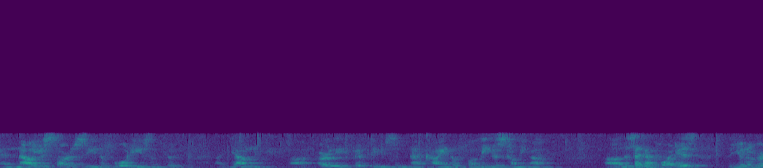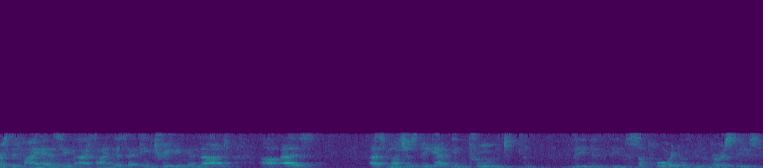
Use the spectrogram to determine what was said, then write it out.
And now you start to see the 40s and 50, uh, young, uh, early 50s and that kind of uh, leaders coming up. Uh, the second point is the university financing, I find this uh, intriguing in that uh, as, as much as they have improved the, the, the, support of universities,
